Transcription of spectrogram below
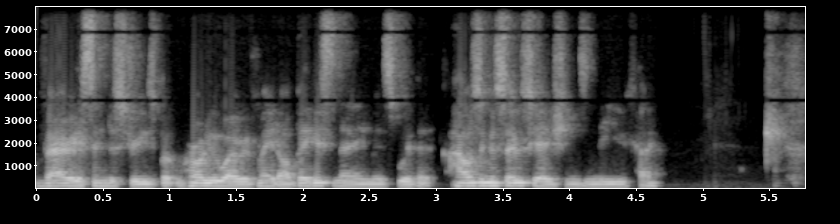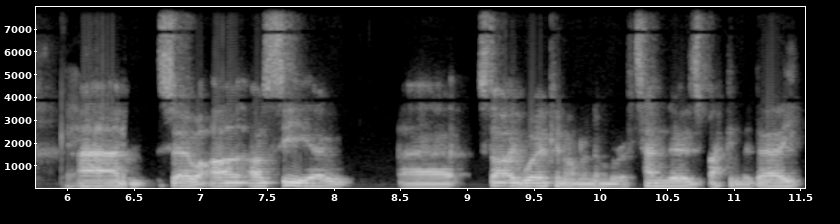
various industries, but probably where we've made our biggest name is with housing associations in the UK. Okay. Um, so our, our CEO uh, started working on a number of tenders back in the day,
